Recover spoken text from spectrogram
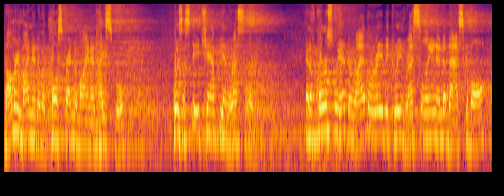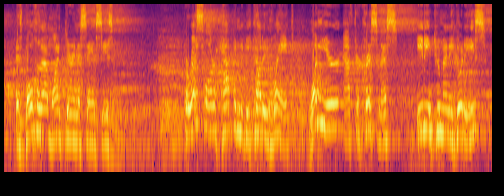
Now, I'm reminded of a close friend of mine in high school who was a state champion wrestler. And of course, we had the rivalry between wrestling and the basketball, as both of them went during the same season. The wrestler happened to be cutting weight one year after Christmas, eating too many goodies,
